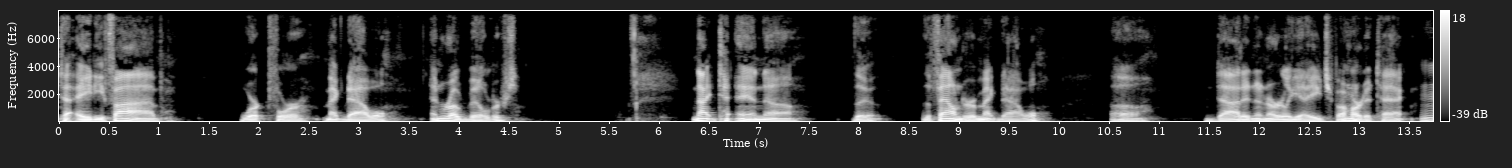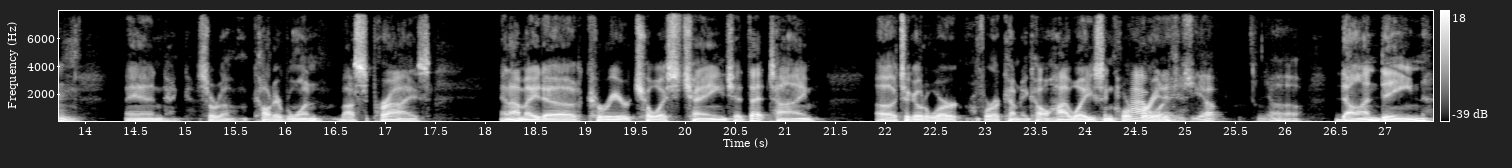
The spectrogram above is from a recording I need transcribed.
to 85, worked for McDowell and Road Builders. Night And uh, the the founder of McDowell uh, died at an early age of a mm. heart attack, mm. and sort of caught everyone by surprise. And I made a career choice change at that time uh, to go to work for a company called Highways Incorporated. Highways, yep. yep. Uh, Don Dean,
